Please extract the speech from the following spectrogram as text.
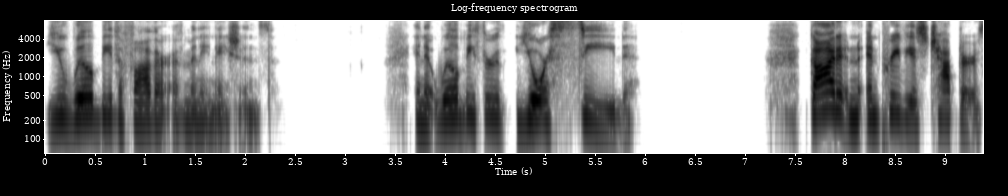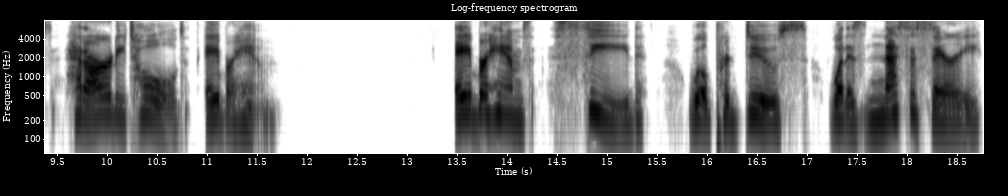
You will be the father of many nations, and it will be through your seed. God, in, in previous chapters, had already told Abraham, Abraham's seed will produce what is necessary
